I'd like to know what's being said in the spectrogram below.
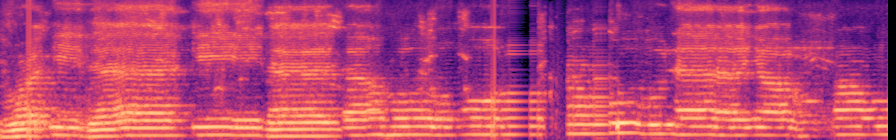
وإذا قيل لهم اركعوا لا يركعون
